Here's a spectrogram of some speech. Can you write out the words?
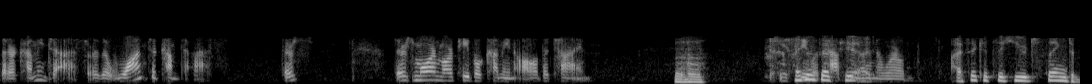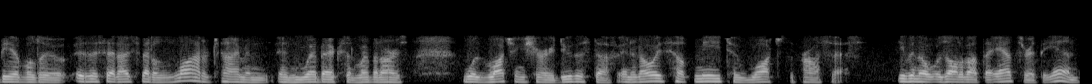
that are coming to us or that want to come to us. There's there's more and more people coming all the time. Mm-hmm. You see what's happening yeah, in the world. I think it's a huge thing to be able to, as I said, I've spent a lot of time in, in WebEx and webinars with watching Sharry do this stuff, and it always helped me to watch the process, even though it was all about the answer at the end,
